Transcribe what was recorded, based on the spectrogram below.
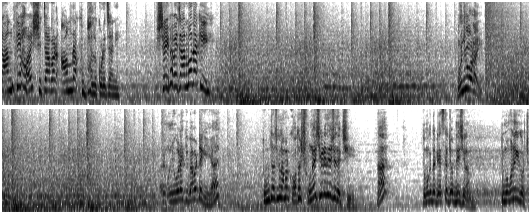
জানতে হয় সেটা আবার আমরা খুব ভালো করে জানি। সেইভাবে জানব নাকি? মঞ্জু গড়াই আরে মঞ্জু গড়াই কি ব্যাপারটা কি হ্যাঁ? তুমি তো আজকাল আমার কথা শোনাই ছেড়ে দিয়েছ দেখছি হ্যাঁ? তোমাকে তো ডেস্কের জব দিয়েছিলাম। তুমি ওখানে কি করছ?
